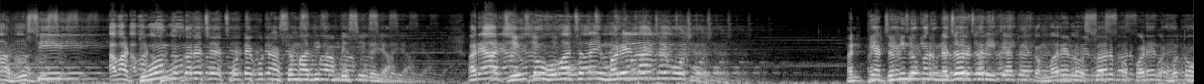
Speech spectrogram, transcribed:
આ ઋષિ આવા ઢોંગ કરે છે ખોટે ખોટા સમાધિમાં બેસી ગયા. અરે આ જીવતો હોવા છતાંય મરેલા જેવો છે. અને ત્યાં જમીન ઉપર નજર કરી ત્યાં તો એક મરેલો સર્પ પડેલો હતો.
